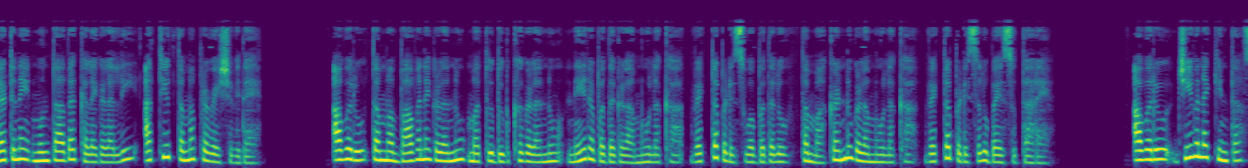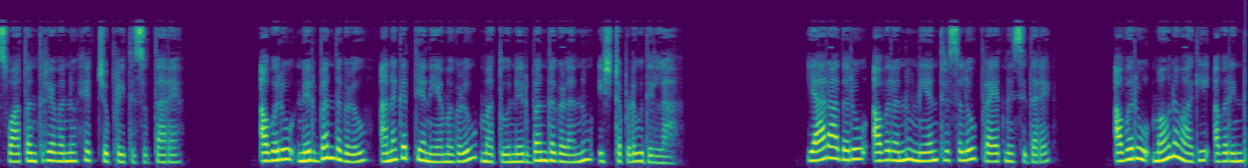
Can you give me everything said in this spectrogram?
ನಟನೆ ಮುಂತಾದ ಕಲೆಗಳಲ್ಲಿ ಅತ್ಯುತ್ತಮ ಪ್ರವೇಶವಿದೆ. ಅವರು ತಮ್ಮ ಭಾವನೆಗಳನ್ನು ಮತ್ತು ದುಃಖಗಳನ್ನು ನೇರ ಪದಗಳ ಮೂಲಕ ವ್ಯಕ್ತಪಡಿಸುವ ಬದಲು ತಮ್ಮ ಕಣ್ಣುಗಳ ಮೂಲಕ ವ್ಯಕ್ತಪಡಿಸಲು ಬಯಸುತ್ತಾರೆ. ಅವರು ಜೀವನಕ್ಕಿಂತ ಸ್ವಾತಂತ್ರ್ಯವನ್ನು ಹೆಚ್ಚು ಪ್ರೀತಿಸುತ್ತಾರೆ. ಅವರು ನಿರ್ಬಂಧಗಳು, ಅನಗತ್ಯ ನಿಯಮಗಳು ಮತ್ತು ನಿರ್ಬಂಧಗಳನ್ನು ಇಷ್ಟಪಡುವುದಿಲ್ಲ. ಯಾರಾದರೂ ಅವರನ್ನು ನಿಯಂತ್ರಿಸಲು ಪ್ರಯತ್ನಿಸಿದರೆ, ಅವರು ಮೌನವಾಗಿ ಅವರಿಂದ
